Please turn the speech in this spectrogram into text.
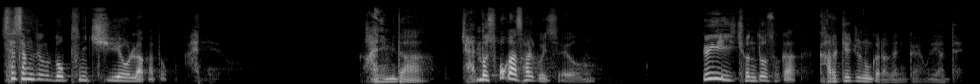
세상적으로 높은 지위에 올라가도 아니에요. 아닙니다. 전부 속아 살고 있어요. 그게 이 전도서가 가르쳐 주는 거라니까요, 우리한테.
